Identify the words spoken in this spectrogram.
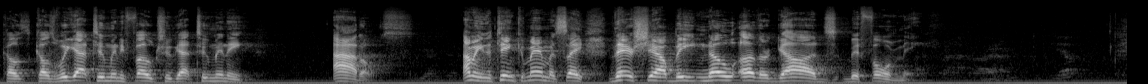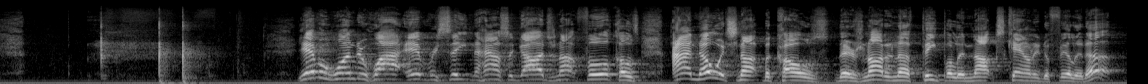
Because we got too many folks who got too many idols. I mean, the Ten Commandments say, There shall be no other gods before me. You ever wonder why every seat in the house of God's not full? Because I know it's not because there's not enough people in Knox County to fill it up.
